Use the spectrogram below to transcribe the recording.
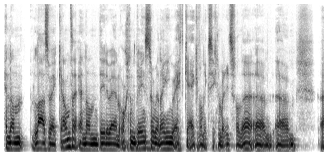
En dan lazen wij kranten en dan deden wij een ochtend brainstorm en dan gingen we echt kijken van, ik zeg nog maar iets van, hè, ehm, ehm, eh,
